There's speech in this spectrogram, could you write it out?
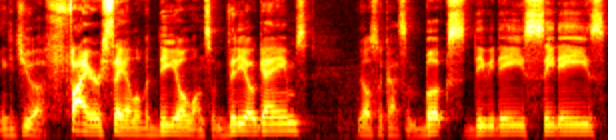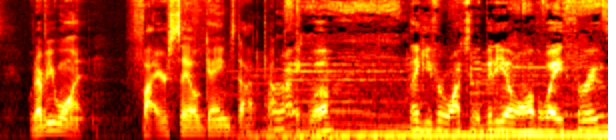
and get you a fire sale of a deal on some video games. We also got some books, DVDs, CDs, whatever you want. FireSaleGames.com. All right, well, thank you for watching the video all the way through.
